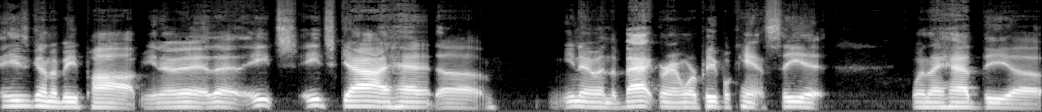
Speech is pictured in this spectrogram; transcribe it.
he's gonna be Pop. You know, that each each guy had, uh, you know, in the background where people can't see it when they had the, uh,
